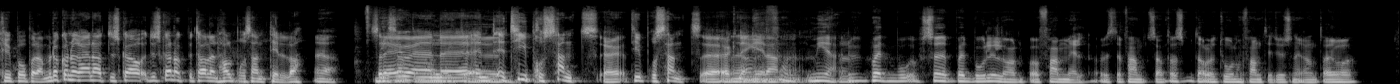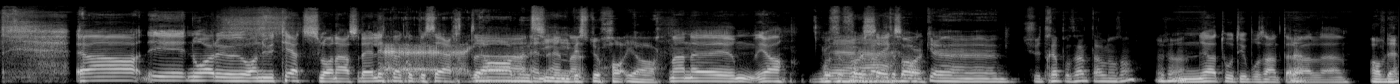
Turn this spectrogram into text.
kryper opp på det. Men da kan du regne at du skal, du skal nok betale en halv prosent til. da. Ja. Så det er jo en, er en, en 10, ø- 10 økning i den. Mye. På et, på et boliglån på 5 mil, og hvis det er 5 så betaler du 250 000 i renter i året. Ja, i, nå har du jo annuitetslån her, så det er litt mer komplisert. Ja, eh, men enn- si en, hvis du har Ja. Men eh, ja. Og så Eh, får du tilbake eh, 23 eller noe sånt. Mm, Ja, 22 er det vel eh, Av det?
